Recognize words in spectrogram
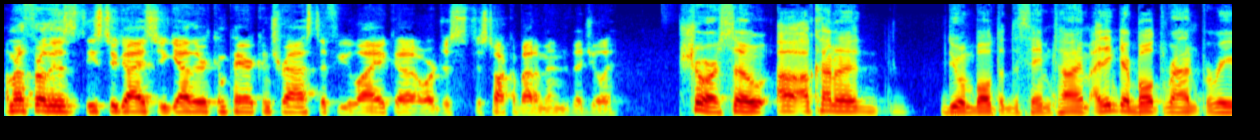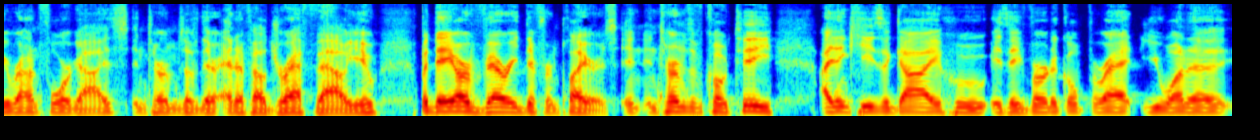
I'm going to throw these, these two guys together, compare, contrast if you like, uh, or just just talk about them individually. Sure. So I'll, I'll kind of do them both at the same time. I think they're both round three, round four guys in terms of their NFL draft value, but they are very different players. In, in terms of Coutee, I think he's a guy who is a vertical threat. You want to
